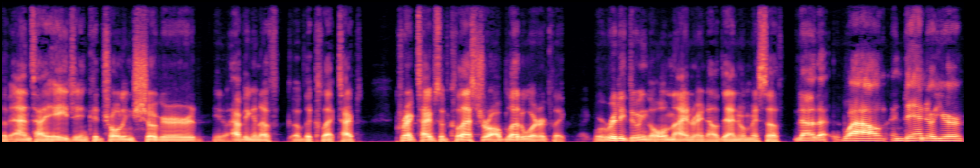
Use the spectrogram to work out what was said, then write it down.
of anti-aging, controlling sugar, you know, having enough of the correct types correct types of cholesterol, blood work. Like, like we're really doing the whole nine right now, Daniel and myself. No, that wow. And Daniel, you're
